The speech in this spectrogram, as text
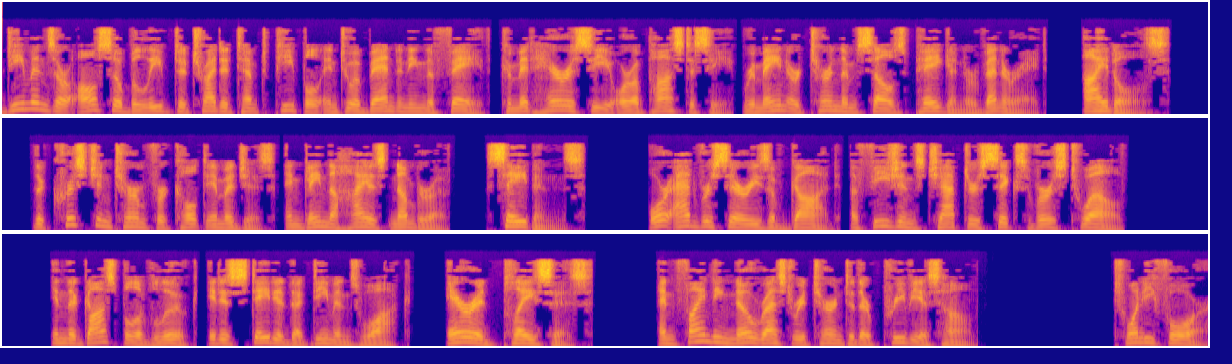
Demons are also believed to try to tempt people into abandoning the faith, commit heresy or apostasy, remain or turn themselves pagan or venerate idols, the Christian term for cult images, and gain the highest number of Satans or adversaries of God. Ephesians chapter 6 verse 12. In the Gospel of Luke, it is stated that demons walk arid places and finding no rest return to their previous home. 24.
